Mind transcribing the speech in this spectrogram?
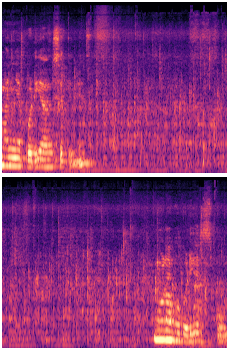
മഞ്ഞപ്പൊടി ആവശ്യത്തിന്. മുളക് പൊടി ഒരു സ്പൂൺ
